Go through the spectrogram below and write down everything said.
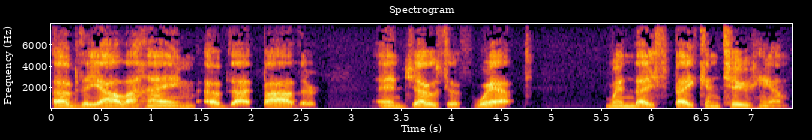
of the Elohim of thy father. And Joseph wept when they spake unto him.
